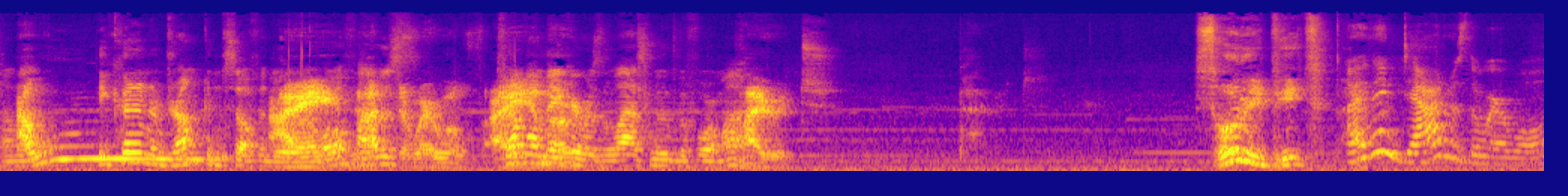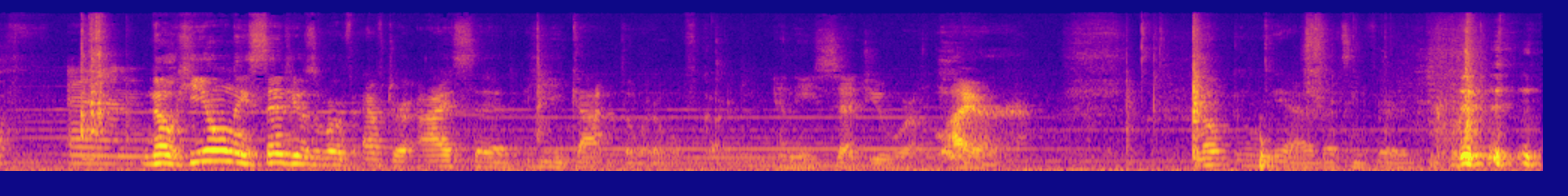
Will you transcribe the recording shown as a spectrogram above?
Ow. he couldn't have drunk himself into a I werewolf. am not was, the werewolf. I Troublemaker was the last move before mine. pirate. Pirate. Sorry, Pete. I think Dad was the werewolf, and No, he only said he was a werewolf after I said he got the werewolf card. And he said you were a liar. Nope. Oh, yeah, that's unfair.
